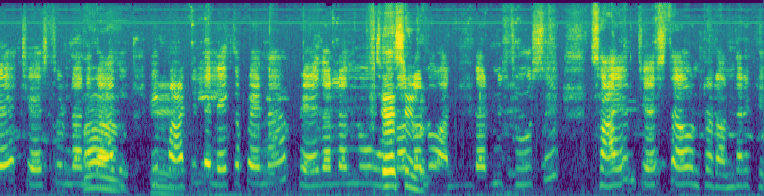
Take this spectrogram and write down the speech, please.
ఉంటే చేస్తుండని కాదు. ఈ పార్టీలో లేకపోయినా పేదలను చేసిండు. అందరిని చూసి సాయం చేస్తా ఉంటాడు అందరికి.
